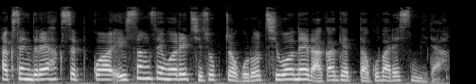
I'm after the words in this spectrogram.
학생들의 학습과 일상생활을 지속적으로 지원해 나가겠다고 말했습니다.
